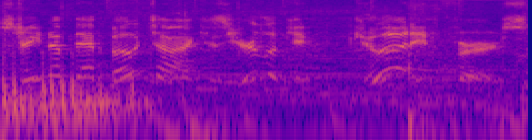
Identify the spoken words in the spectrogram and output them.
you. Straighten up that bow tie, because you're looking good at first.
